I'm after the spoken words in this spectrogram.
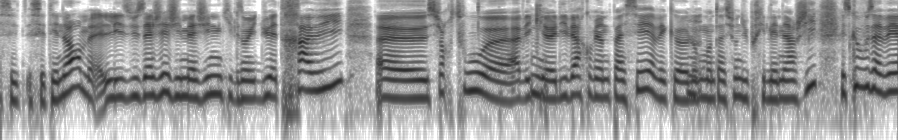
c'est énorme. Les usagers, j'imagine qu'ils ont dû être ravis, euh, surtout avec l'hiver qu'on vient de passer, avec l'augmentation du prix de l'énergie. Est-ce que vous avez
